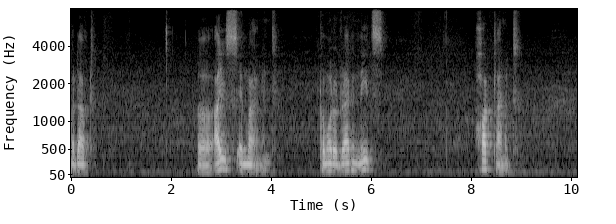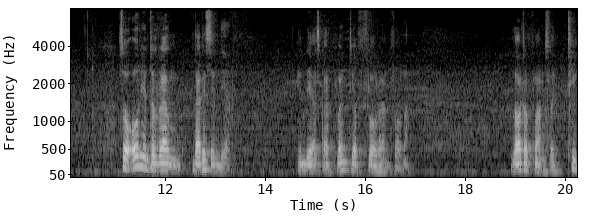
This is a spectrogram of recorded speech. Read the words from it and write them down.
adapt uh, ice environment. Komodo dragon needs hot climate. So Oriental realm, that is India. India has got plenty of flora and fauna. Lot of plants like teak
